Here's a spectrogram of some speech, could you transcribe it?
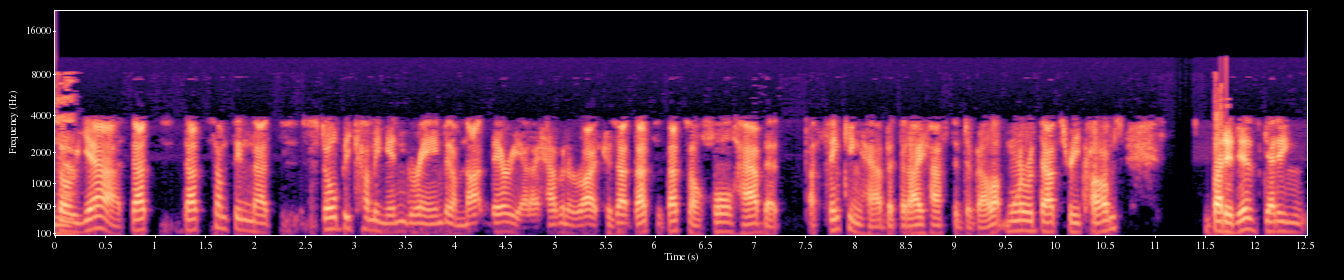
So yeah, yeah that's that's something that's still becoming ingrained. I'm not there yet. I haven't arrived because that that's that's a whole habit, a thinking habit that I have to develop more with that three columns. But it is getting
